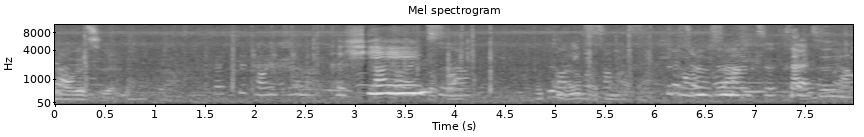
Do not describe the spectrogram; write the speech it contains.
到这只，是同一只吗？可惜，是啊。同一只吗？是同一只吗？三只啊。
